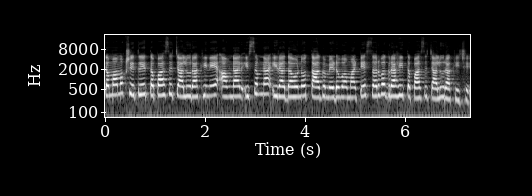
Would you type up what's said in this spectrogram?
તમામ ક્ષેત્રે તપાસ ચાલુ રાખીને આવનાર ઇસમના ઈરાદાઓનો તાગ મેળવવા માટે સર્વગ્રાહી તપાસ ચાલુ રાખી છે.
